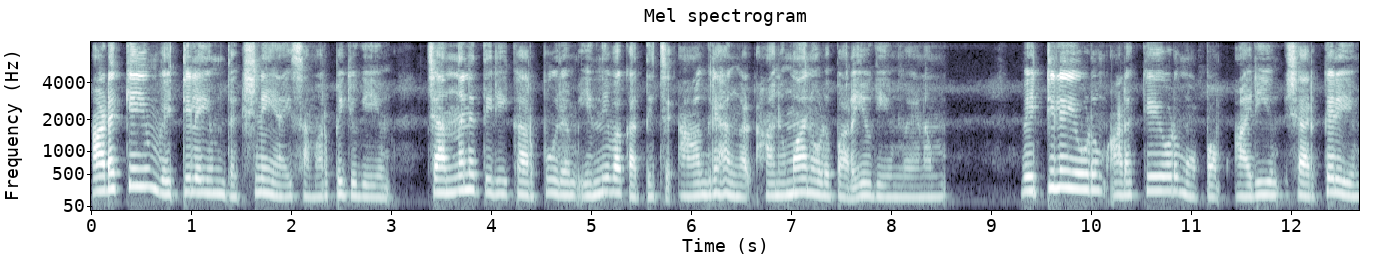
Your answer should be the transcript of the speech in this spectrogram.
അടയ്ക്കയും വെറ്റിലയും ദക്ഷിണയായി സമർപ്പിക്കുകയും ചന്ദനത്തിരി കർപ്പൂരം എന്നിവ കത്തിച്ച് ആഗ്രഹങ്ങൾ ഹനുമാനോട് പറയുകയും വേണം. വെറ്റിലയോടും അടക്കയോടുമൊപ്പം അരിയും ശർക്കരയും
